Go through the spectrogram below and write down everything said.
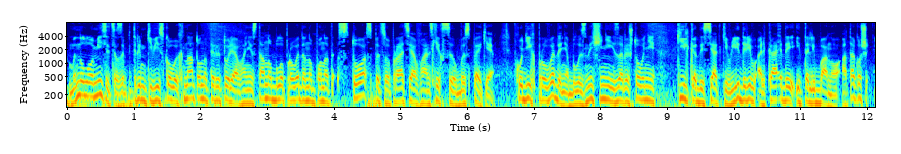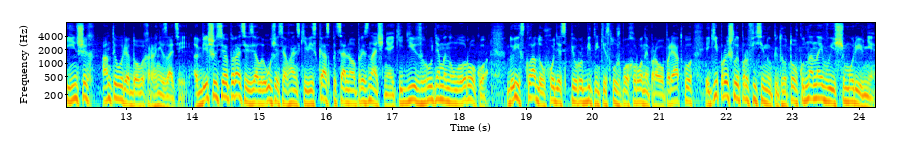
Минулого місяця за підтримки військових НАТО на території Афганістану було проведено понад 100 спецоперацій афганських сил безпеки. В ході їх проведення були знищені і заарештовані кілька десятків лідерів Аль-Каїди і Талібану, а також інших антиурядових організацій. В більшості операцій взяли участь афганські війська спеціального призначення, які діють з грудня минулого року. До їх складу входять співробітники служби охорони правопорядку, які пройшли професійну підготовку на найвищому рівні.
